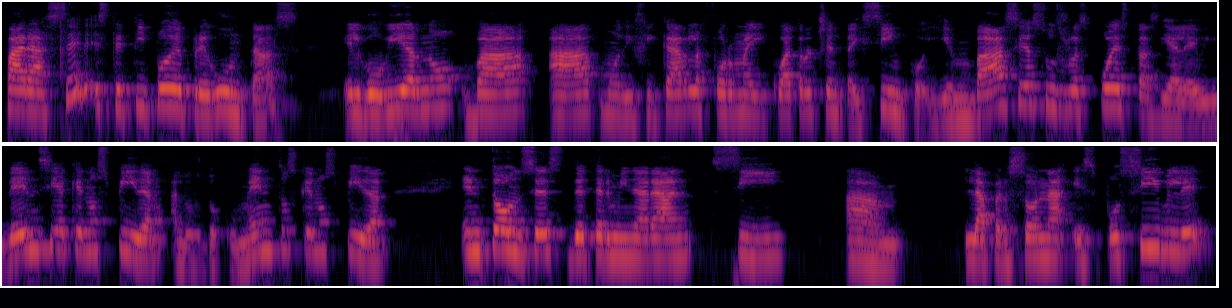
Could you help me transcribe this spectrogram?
Para hacer este tipo de preguntas, el gobierno va a modificar la forma I-485 y en base a sus respuestas y a la evidencia que nos pidan, a los documentos que nos pidan, entonces determinarán si la persona es posible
